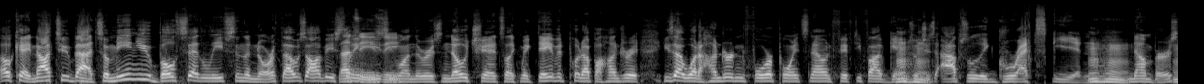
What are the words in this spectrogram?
Okay, not too bad. So me and you both said Leafs in the North. That was obviously That's an easy. easy. one. There was no chance. Like McDavid put up 100. He's at what 104 points now in 55 games, Mm-hmm. which is absolutely Gretzkyan numbers.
